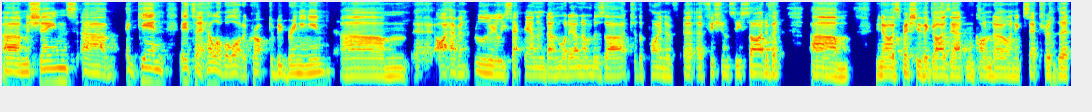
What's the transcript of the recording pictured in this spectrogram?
uh, machines. Um, again, it's a hell of a lot of crop to be bringing in. Um, I haven't really sat down and done what our numbers are to the point of uh, efficiency side of it. Um, you know, especially the guys out in Condo and etc. that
